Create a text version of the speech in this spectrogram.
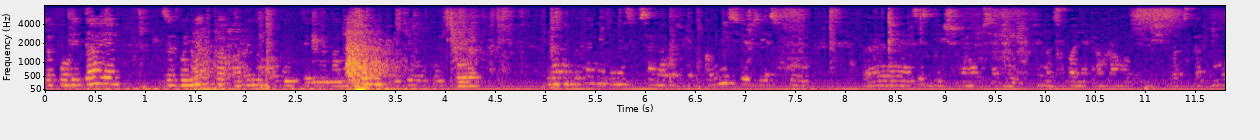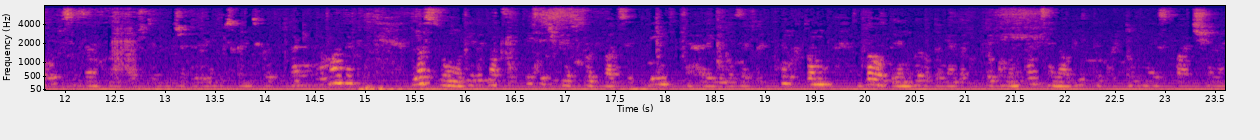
Доповідає Загонятка Арина Валентинівна, начальник відділу культури. Дане питання виноситься на розгляд комісії в зв'язку е, зі збільшенням обсягу фінансування програми у 2025 році за рахунок коштів бюджету Вінницької міської територіальної громади на суму 19 тисяч 522 гривні за підпунктом 2.1 виготовлення документації на об'єкти культурної спадщини.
